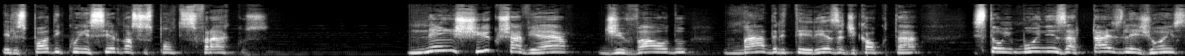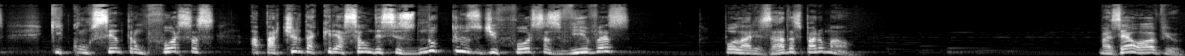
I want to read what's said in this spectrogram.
eles podem conhecer nossos pontos fracos. Nem Chico Xavier, Divaldo, Madre Teresa de Calcutá estão imunes a tais legiões que concentram forças a partir da criação desses núcleos de forças vivas polarizadas para o mal. Mas é óbvio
